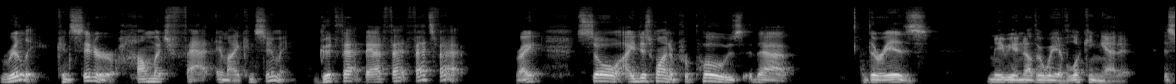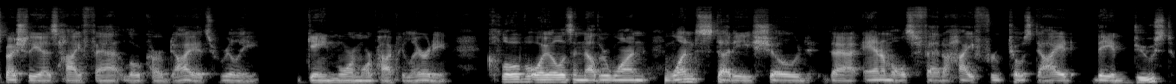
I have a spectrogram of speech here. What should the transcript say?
Really consider how much fat am I consuming? Good fat, bad fat, fat's fat, right? So I just want to propose that there is maybe another way of looking at it, especially as high fat, low carb diets really gain more and more popularity. Clove oil is another one. One study showed that animals fed a high fructose diet. They induced,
